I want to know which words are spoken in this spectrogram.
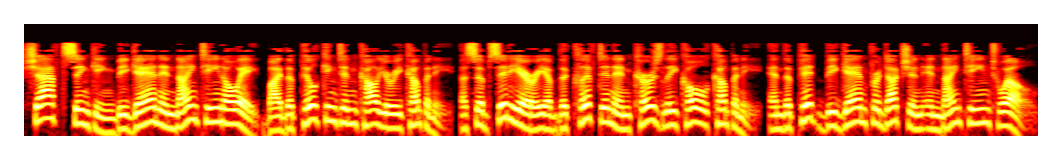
Shaft sinking began in 1908 by the Pilkington Colliery Company, a subsidiary of the Clifton and Kersley Coal Company, and the pit began production in 1912.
